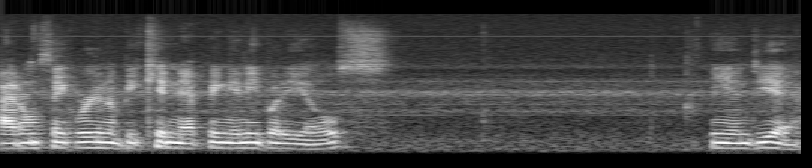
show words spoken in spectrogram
I don't think we're gonna be kidnapping anybody else. And yeah.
